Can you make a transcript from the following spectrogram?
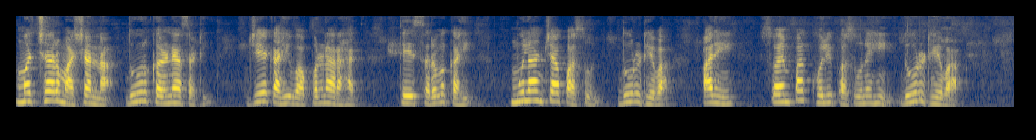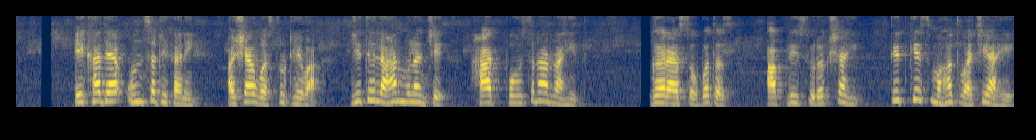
मच्छर माशांना दूर करण्यासाठी जे काही वापरणार आहात ते सर्व काही मुलांच्यापासून दूर ठेवा आणि स्वयंपाक खोलीपासूनही दूर ठेवा. एखाद्या उंच ठिकाणी अशा वस्तू ठेवा जिथे लहान मुलांचे हात पोहोचणार नाहीत. घरासोबतच आपली सुरक्षाही तितकीच महत्त्वाची आहे.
